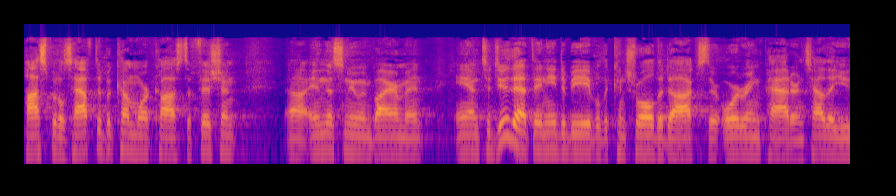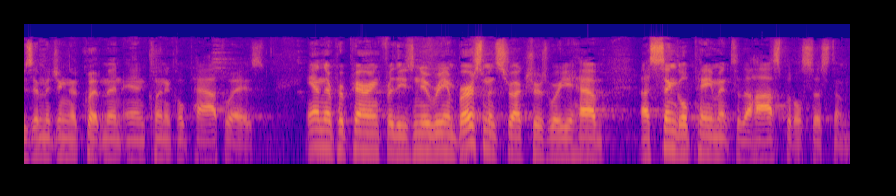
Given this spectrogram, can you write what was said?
Hospitals have to become more cost efficient uh, in this new environment. And to do that, they need to be able to control the docs, their ordering patterns, how they use imaging equipment, and clinical pathways. And they're preparing for these new reimbursement structures where you have a single payment to the hospital system.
